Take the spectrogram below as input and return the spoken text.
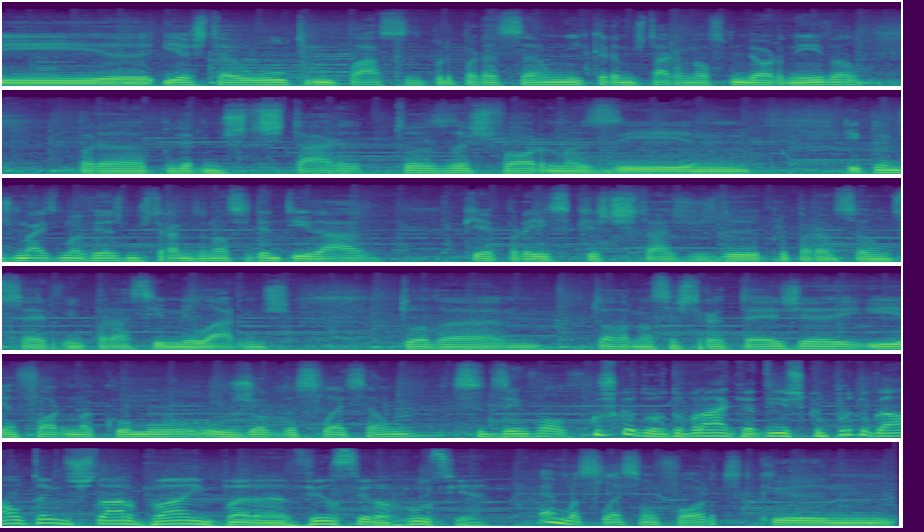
e este é o último passo de preparação e queremos estar ao nosso melhor nível para podermos testar todas as formas e, hum, e podemos mais uma vez mostrarmos a nossa identidade, que é para isso que estes estágios de preparação servem, para assimilarmos toda, toda a nossa estratégia e a forma como o jogo da seleção se desenvolve. O jogador do Braga diz que Portugal tem de estar bem para vencer a Rússia. É uma seleção forte que hum,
